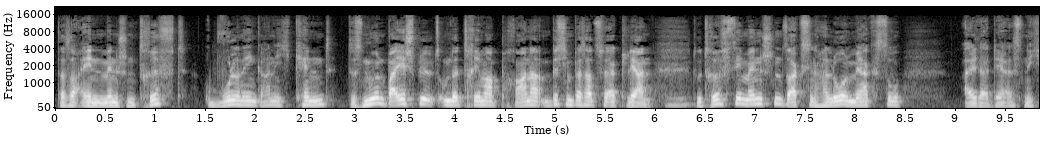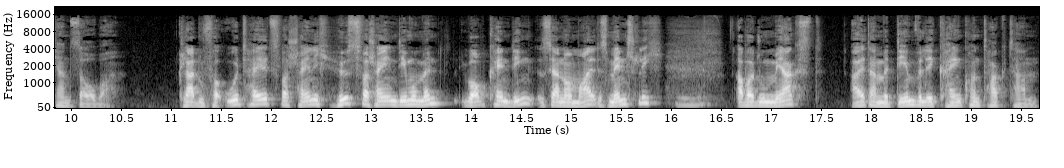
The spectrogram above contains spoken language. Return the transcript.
dass er einen Menschen trifft, obwohl er den gar nicht kennt. Das ist nur ein Beispiel, um der Trema Prana ein bisschen besser zu erklären. Mhm. Du triffst den Menschen, sagst ihn Hallo und merkst so, Alter, der ist nicht ganz sauber klar, du verurteilst wahrscheinlich, höchstwahrscheinlich in dem Moment überhaupt kein Ding, ist ja normal, ist menschlich, mhm. aber du merkst, Alter, mit dem will ich keinen Kontakt haben.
